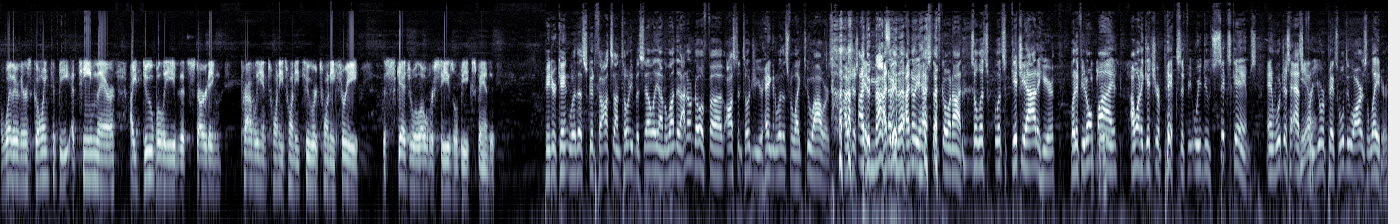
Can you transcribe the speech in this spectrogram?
whether there's going to be a team there, I do believe that starting probably in 2022 or 23, the schedule overseas will be expanded. Peter King with us. Good thoughts on Tony Boselli on London. I don't know if uh, Austin told you you're hanging with us for like two hours. I was just. I did not I know say you, that. I know you have stuff going on. So let's let's get you out of here. But if you don't Okay. mind, I want to get your picks. If we do six games, and we'll just ask Yeah. for your picks. We'll do ours later.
